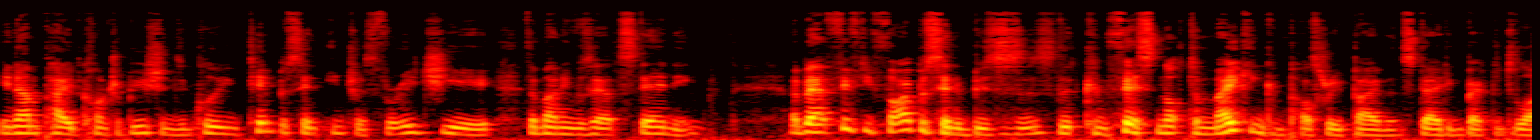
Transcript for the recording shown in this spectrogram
in unpaid contributions, including 10% interest for each year the money was outstanding. About 55% of businesses that confessed not to making compulsory payments dating back to July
